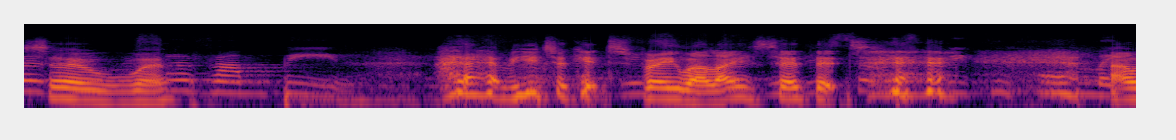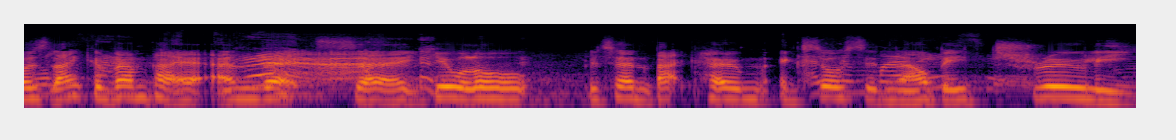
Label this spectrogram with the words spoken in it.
So, uh, you took it very well. I said that I was like a vampire and that uh, you will all return back home exhausted and I'll be truly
